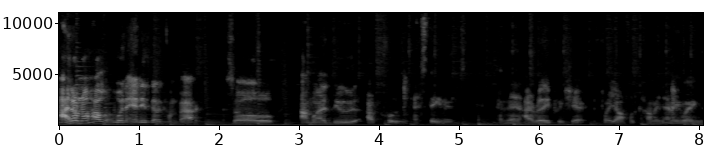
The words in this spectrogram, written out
I, don't know how when Andy's gonna come back, so I'm gonna do our closing statements, and then I really appreciate for y'all for coming anyways.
